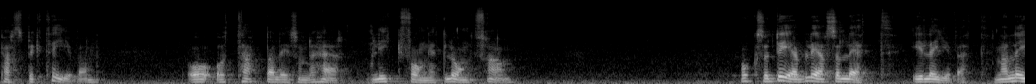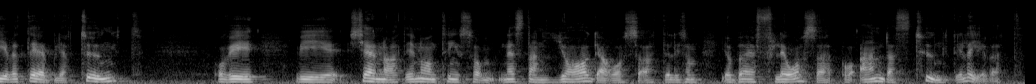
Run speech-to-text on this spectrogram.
perspektiven. Och, och tappa liksom det här blickfånget långt fram. Också det blir så lätt i livet. När livet det blir tungt och vi vi känner att det är någonting som nästan jagar oss att det liksom, jag börjar flåsa och andas tungt i livet.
